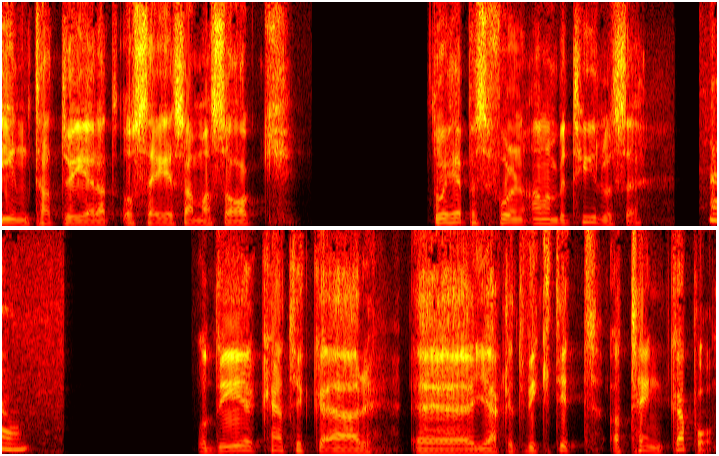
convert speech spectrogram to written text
intatuerat och säger samma sak. Då helt plötsligt får det en annan betydelse. Ja. Och det kan jag tycka är eh, jäkligt viktigt att tänka på.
